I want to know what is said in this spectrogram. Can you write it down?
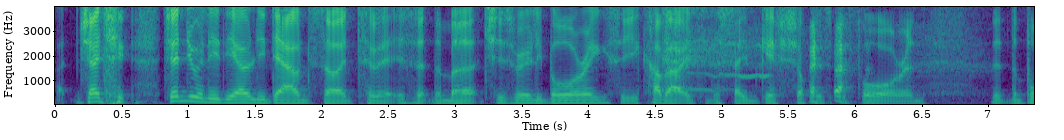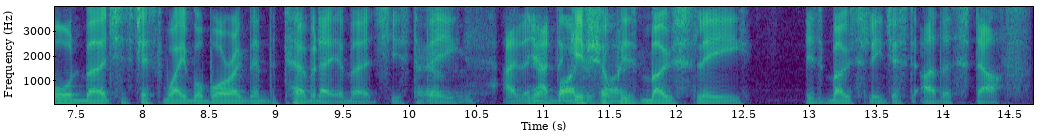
Uh, Genu- genuinely the only downside to it is that the merch is really boring. So you come out into the same gift shop as before and the, the Bourne merch is just way more boring than the terminator merch used to be. And, Yeah, and the gift shop is mostly is mostly just other stuff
